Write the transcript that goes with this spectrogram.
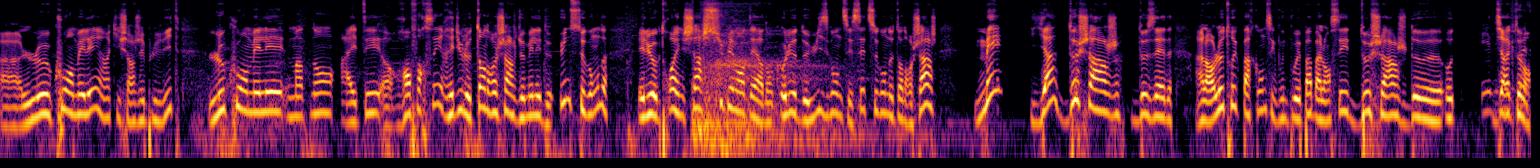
euh, le coup en mêlée hein, qui chargeait plus vite. Le coup en mêlée maintenant a été renforcé, réduit le temps de recharge de mêlée de 1 seconde et lui octroie une charge supplémentaire. Donc au lieu de 8 secondes c'est 7 secondes de temps de recharge, mais il y a deux charges de Z. Alors le truc par contre c'est que vous ne pouvez pas balancer deux charges de, directement.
